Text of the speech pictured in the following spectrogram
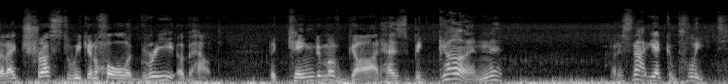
that I trust we can all agree about. The kingdom of God has begun, but it's not yet complete.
